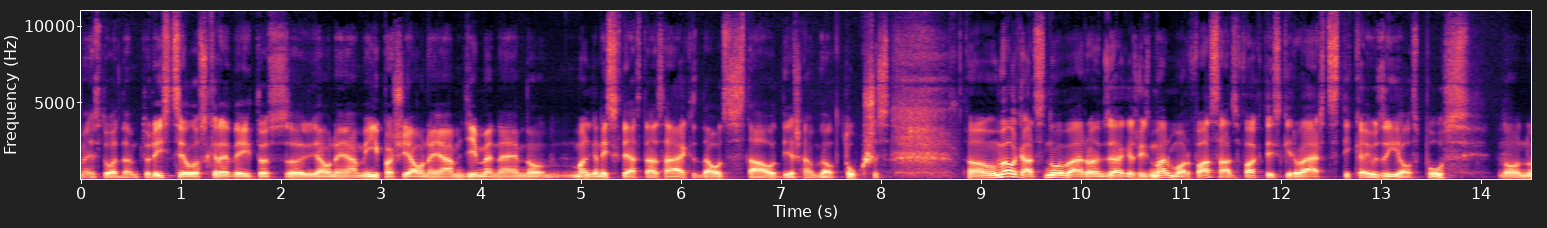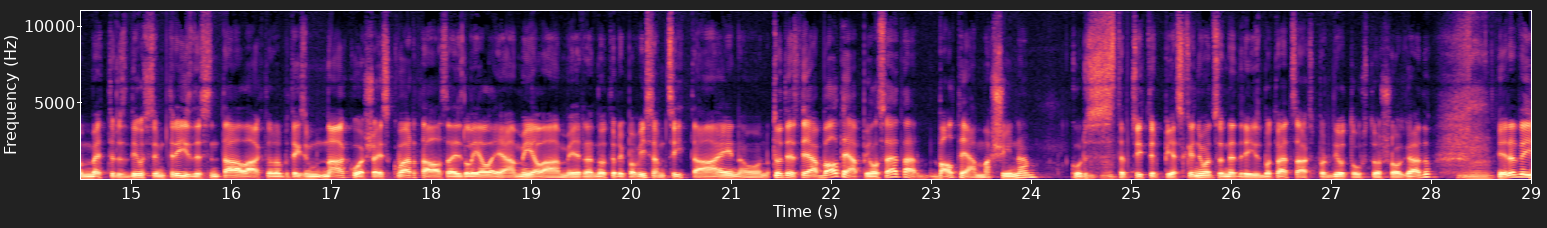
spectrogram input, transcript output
mēs dodam tur izcilus kredītus jaunajām, īpaši jaunajām ģimenēm. Nu, man gan izskatījās, tās ēkas daudz stāv tiešām vēl tukšas. Un vēl kāds novērojums, jā, ka šīs marmora fasādes faktiski ir vērstas tikai uz ielas pusi. No nu, 1,230 m tālāk, tur teiksim, nākošais kvartāls aiz lielajām ielām ir, nu, tur ir pavisam cita aina. Un, toties tajā Baltijā pilsētā ar baltajām mašīnām, kuras, starp citu, ir pieskaņotas un nedrīkst būt vecākas par 2000. gadu, mm. ir arī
